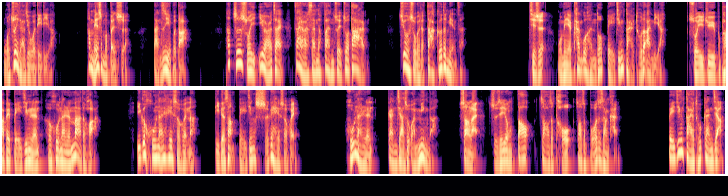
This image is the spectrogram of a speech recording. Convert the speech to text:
我最了解我弟弟了，他没什么本事，胆子也不大。他之所以一而再、再而三的犯罪做大案，就是为了大哥的面子。其实我们也看过很多北京歹徒的案例啊。说一句不怕被北京人和湖南人骂的话：一个湖南黑社会呢，抵得上北京十个黑社会。湖南人干架是玩命的，上来直接用刀照着头、照着脖子上砍；北京歹徒干架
